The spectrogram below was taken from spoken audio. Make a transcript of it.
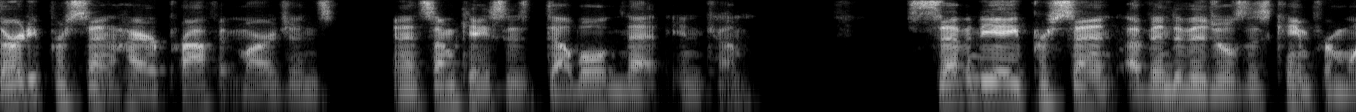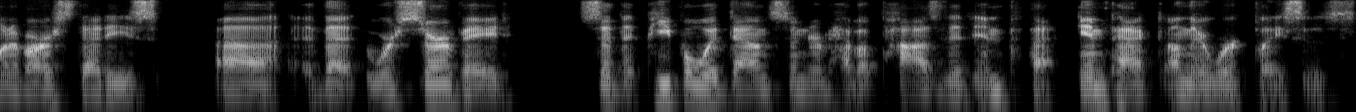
30% higher profit margins, and in some cases, double net income. 78% of individuals, this came from one of our studies uh, that were surveyed, said that people with Down syndrome have a positive impact, impact on their workplaces.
